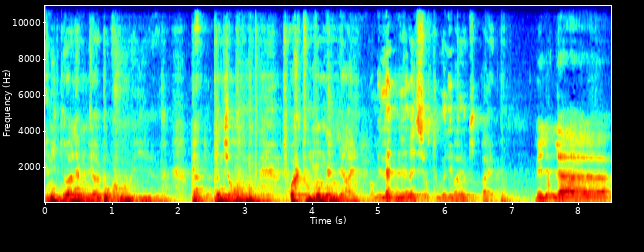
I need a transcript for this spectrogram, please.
Yannick Noël admirait beaucoup, oui. Euh, plein, de gens. je crois que tout le monde l'admirait. L'admirait surtout à l'époque. Mais la,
